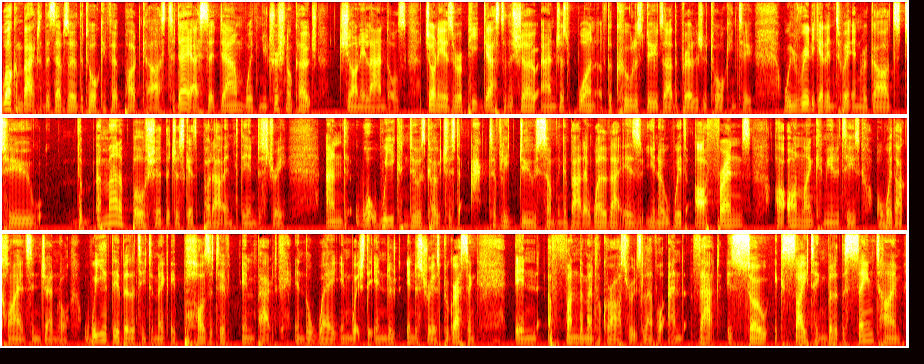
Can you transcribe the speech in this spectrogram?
Welcome back to this episode of the Talking Fit podcast. Today I sit down with nutritional coach Johnny Landels. Johnny is a repeat guest of the show and just one of the coolest dudes I had the privilege of talking to. We really get into it in regards to the amount of bullshit that just gets put out into the industry. And what we can do as coaches to actively do something about it whether that is you know with our friends our online communities or with our clients in general. We have the ability to make a positive impact in the way in which the ind- industry is progressing in a fundamental grassroots level. And that is so exciting but at the same time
